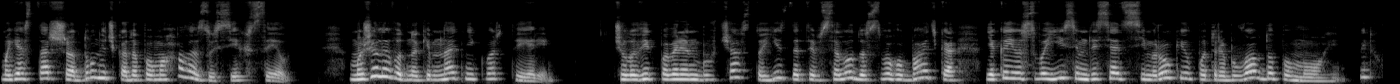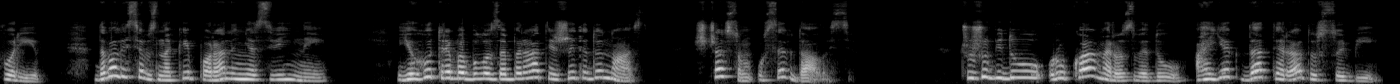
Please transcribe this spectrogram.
моя старша донечка допомагала з усіх сил. Ми жили в однокімнатній квартирі. Чоловік повинен був часто їздити в село до свого батька, який у свої 77 років потребував допомоги. Він хворів. Давалися взнаки поранення з війни. Його треба було забирати жити до нас. З часом усе вдалося. Чужу біду руками розведу, а як дати раду собі?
